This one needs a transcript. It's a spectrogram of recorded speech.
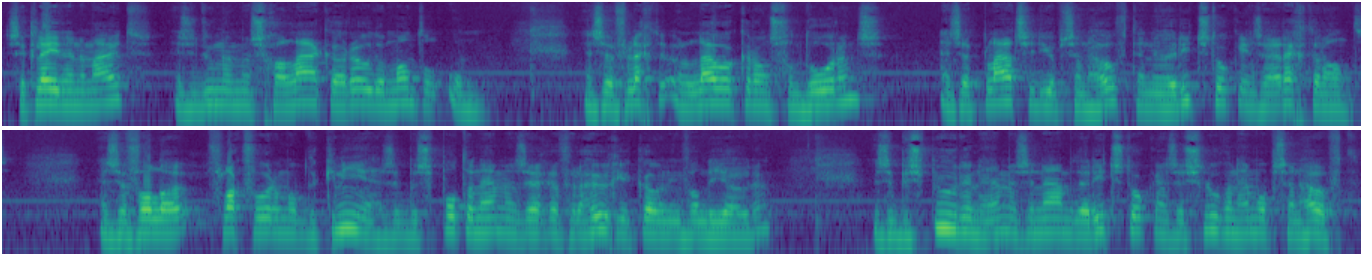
Ze kleden hem uit en ze doen hem een scharlaken rode mantel om. En ze vlechten een lauwe krans van dorens en ze plaatsen die op zijn hoofd en een rietstok in zijn rechterhand. En ze vallen vlak voor hem op de knieën en ze bespotten hem en zeggen: Verheug je, koning van de Joden. En ze bespuwden hem en ze namen de rietstok en ze sloegen hem op zijn hoofd.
